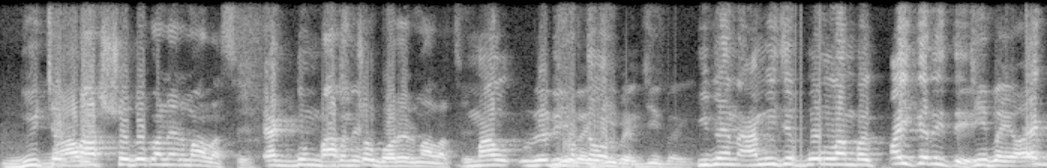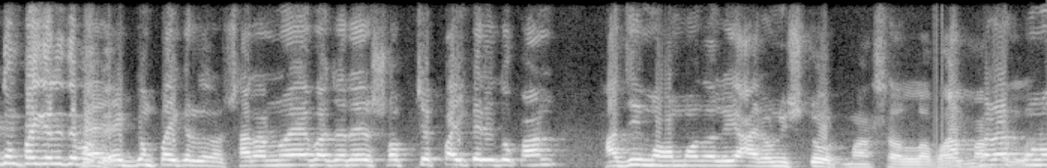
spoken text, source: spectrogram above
দুই চার পাঁচশো দোকানের মাল আছে। একদম মানে পাঁচশো ঘরের মাল আছে। মাল রেডি করতে পারবেন। জি ভাই। ইভেন আমি যে বললাম ভাই পাইকারিতে জি ভাই, একদম পাইকারিতে হ্যাঁ, পাবে একদম পাইকারি দোকান। সারা নয়া বাজারের সবচেয়ে পাইকারি দোকান হাজি মোহাম্মদ আলী আয়রন স্টোর। মাশাআল্লাহ ভাই আপনারা কোনো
